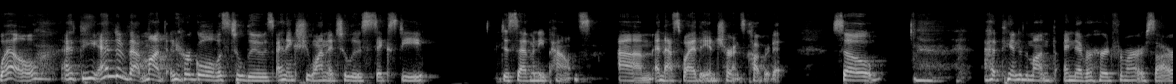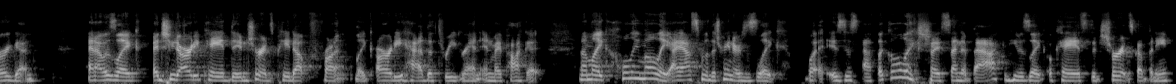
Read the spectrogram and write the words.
Well, at the end of that month, and her goal was to lose, I think she wanted to lose 60 to 70 pounds. Um, and that's why the insurance covered it. So at the end of the month, I never heard from her or saw her again. And I was like, and she'd already paid the insurance paid up front, like already had the three grand in my pocket. And I'm like, holy moly. I asked one of the trainers, is like, what is this ethical? Like, should I send it back? And he was like, okay, it's the insurance company.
